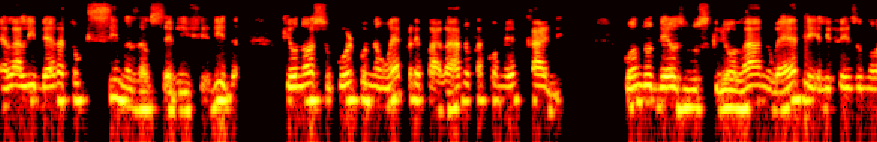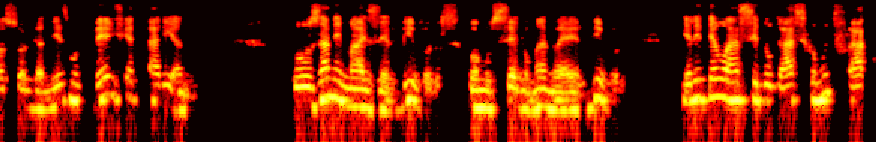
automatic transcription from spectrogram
ela libera toxinas ao ser ingerida, que o nosso corpo não é preparado para comer carne. Quando Deus nos criou lá no Éden, ele fez o nosso organismo vegetariano. Os animais herbívoros, como o ser humano é herbívoro, ele tem o ácido gástrico muito fraco.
